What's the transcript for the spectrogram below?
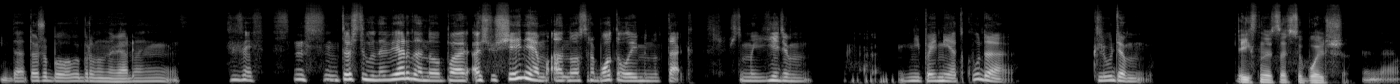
Да, тоже было выбрано, наверно, не то чтобы наверно, но по ощущениям оно сработало именно так, что мы едем, э, не пойми откуда, к людям. И их становится все больше. Да.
